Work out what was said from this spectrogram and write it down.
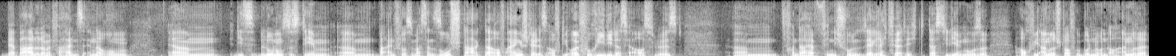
verbal oder mit Verhaltensänderungen ähm, dieses Belohnungssystem ähm, beeinflussen, was dann so stark darauf eingestellt ist, auf die Euphorie, die das ja auslöst. Ähm, von daher finde ich schon sehr gerechtfertigt, dass die Diagnose auch wie andere stoffgebundene und auch andere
